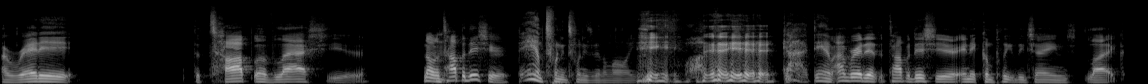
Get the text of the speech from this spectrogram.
I read it the top of last year. No, the top of this year. Damn, 2020's been a long year. Fuck. yeah. God damn, I read it at the top of this year and it completely changed like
